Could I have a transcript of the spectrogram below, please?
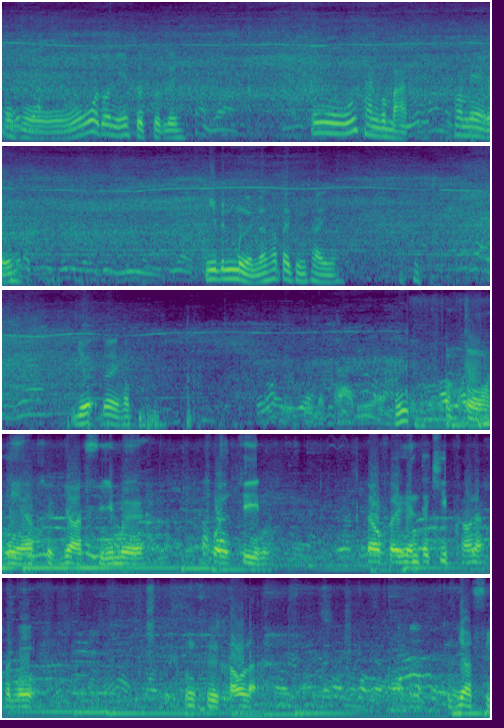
โอ้โห ตัวนี้สุดๆเลย โอ้พันกว่าบาท พ่อแม่เลย มีเป็นหมื่นนะถ้าไปถึงไทยเนี่ยเยอะด้วยครับโอ้โหนี่ครับสุดยอดฝีมือคนจีน เราเคยเห็นแต่คลิปเขานะคนนี้ นี่คือเขาล่ะยอดฝี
